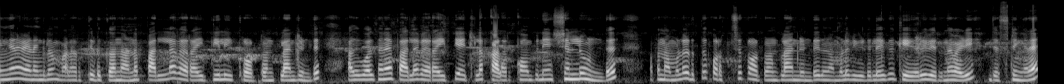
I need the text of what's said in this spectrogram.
എങ്ങനെ വേണമെങ്കിലും വളർത്തിയെടുക്കാവുന്നതാണ്. പല വെറൈറ്റിയിൽ ഈ ക്രോട്ടോൺ പ്ലാന്റ് ഉണ്ട്. അതുപോലെ തന്നെ പല വെറൈറ്റി ആയിട്ടുള്ള കളർ കോമ്പിനേഷനിലും ഉണ്ട്. അപ്പോൾ നമ്മളെടുത്ത് കുറച്ച് ക്രോട്ടോൺ പ്ലാന്റ് ഉണ്ട്. ഇത് നമ്മൾ വീട്ടിലേക്ക് കയറി വരുന്ന വഴി ജസ്റ്റ് ഇങ്ങനെ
